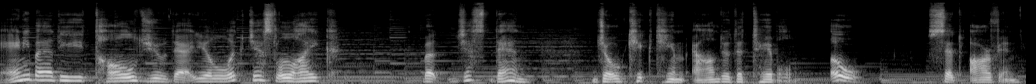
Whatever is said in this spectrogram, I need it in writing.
anybody told you that you look just like? But just then, Joe kicked him under the table. Oh, said Arvin,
